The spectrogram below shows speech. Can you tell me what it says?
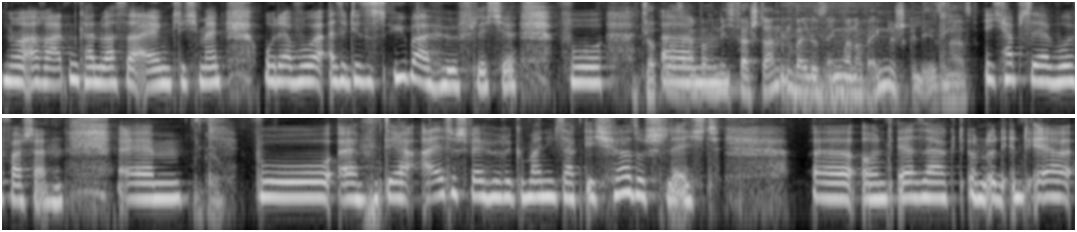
nur erraten kann, was er eigentlich meint. Oder wo, also dieses Überhöfliche, wo Ich glaube, du hast einfach nicht verstanden, weil du es irgendwann auf Englisch gelesen hast. ich habe sehr wohl verstanden. Ähm, Wo ähm, der alte, schwerhörige Mann ihm sagt, ich höre so schlecht. Äh, und er sagt, und, und, und er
